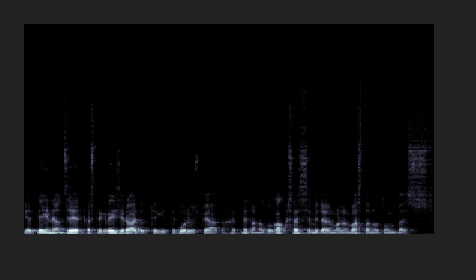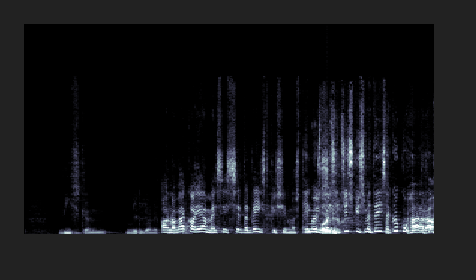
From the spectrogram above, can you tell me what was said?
ja teine on see, et kas te Kreisi raadiot tegite purjus peaga, et need on nagu kaks asja, millele ma olen vastanud umbes viiskümmend miljonit. aa, no väga hea, me siis seda teist küsimust ei, ma just küsisin, siis küsime teise ka kohe ära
